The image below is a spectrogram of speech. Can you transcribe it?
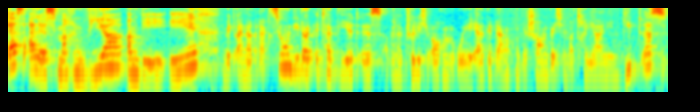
Das alles machen wir am DEE mit einer Redaktion, die dort etabliert ist, aber natürlich auch im OER-Gedanken. Wir schauen, welche Materialien gibt es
